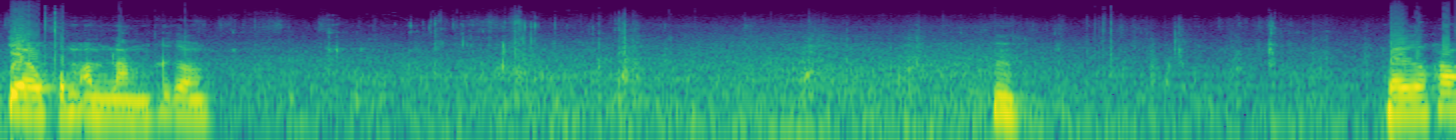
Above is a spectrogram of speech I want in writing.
เจียวขมอำลำคือกันอืมใบกะเพรา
